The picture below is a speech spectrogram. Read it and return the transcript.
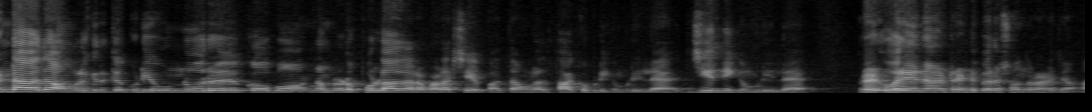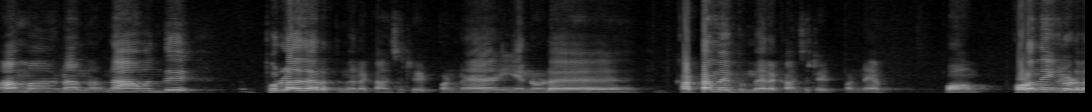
ரெண்டாவது அவங்களுக்கு இருக்கக்கூடிய இன்னொரு கோபம் நம்மளோட பொருளாதார வளர்ச்சியை பார்த்து அவங்களால தாக்கு பிடிக்க முடியல ஜீர்ணிக்க முடியல. ஒரே நாள் ரெண்டு பேரும் சுதந்திரம் நினைச்சோம் ஆமாம் நான் நான் வந்து பொருளாதாரத்து மேலே கான்சென்ட்ரேட் பண்ணேன் என்னோட கட்டமைப்பு மேலே கான்சென்ட்ரேட் பண்ணேன் குழந்தைங்களோட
